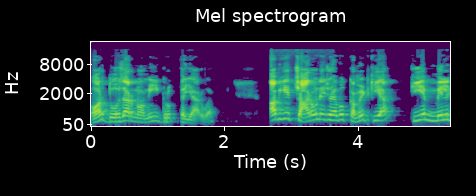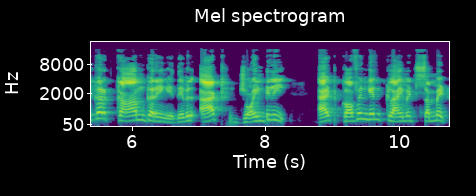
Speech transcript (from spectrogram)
और 2009 में ग्रुप तैयार हुआ। अब ये चारों ने जो है वो कमिट किया कि ये मिलकर काम करेंगे। They will act jointly at Copenhagen climate summit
